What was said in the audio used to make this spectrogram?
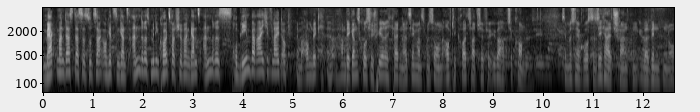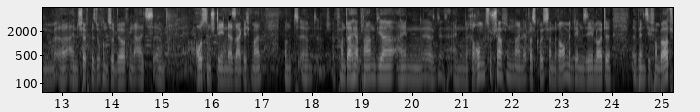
Merkt man man das, dass das sozusagen auch jetzt ein ganz anderes, mit den Kreuzfahrtschiffern ein ganz anderes Problembereiche vielleicht auch? Im Augenblick äh, haben wir ganz große Schwierigkeiten als Seemannsmission auf die Kreuzfahrtschiffe überhaupt zu kommen. Sie müssen ja große Sicherheitsschranken überwinden, um äh, ein Schiff besuchen zu dürfen als äh, Außenstehender, sage ich mal. Und äh, von daher planen wir, ein, äh, einen Raum zu schaffen, einen etwas größeren Raum, in dem Seeleute, äh, wenn sie von Bord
